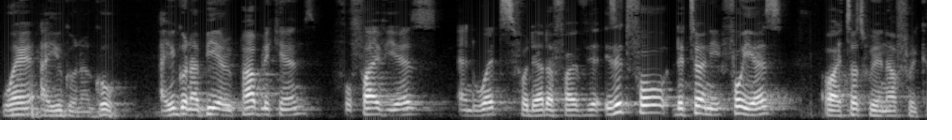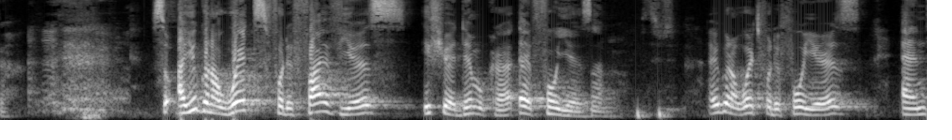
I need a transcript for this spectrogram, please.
where are you going to go? Are you going to be a Republican for five years and wait for the other five years? Is it for the turn, four years? Oh, I thought we were in Africa. so are you going to wait for the five years if you're a Democrat? Eh, four years. Are you going to wait for the four years and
